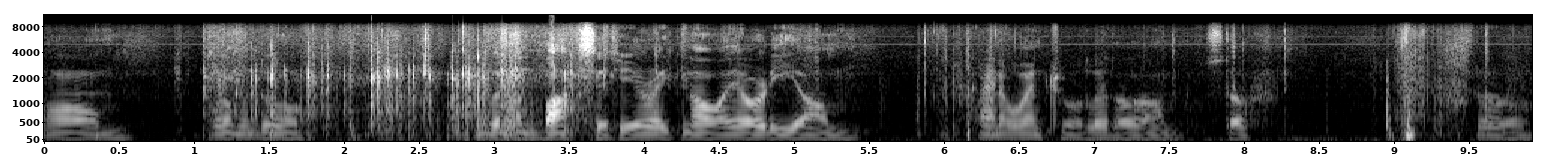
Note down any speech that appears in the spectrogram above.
Um, what I'm gonna do, I'm gonna unbox it here right now. I already um kind of went through a little um stuff. So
